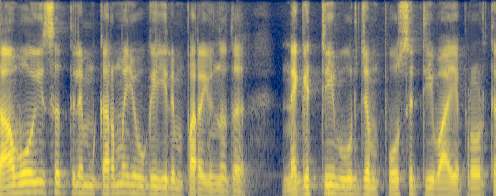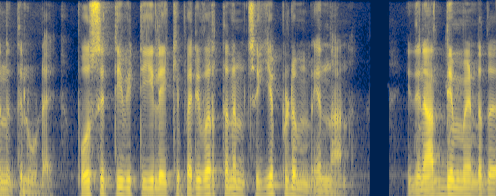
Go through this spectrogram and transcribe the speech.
താവോയിസത്തിലും കർമ്മയോഗയിലും പറയുന്നത് നെഗറ്റീവ് ഊർജം പോസിറ്റീവായ പ്രവർത്തനത്തിലൂടെ പോസിറ്റിവിറ്റിയിലേക്ക് പരിവർത്തനം ചെയ്യപ്പെടും എന്നാണ്. ഇതിനാദ്യം വേണ്ടത്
